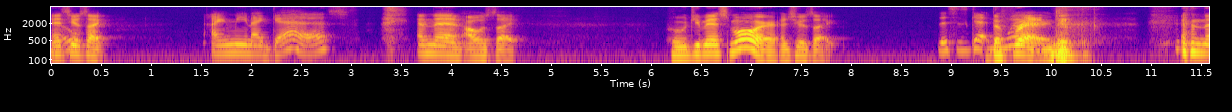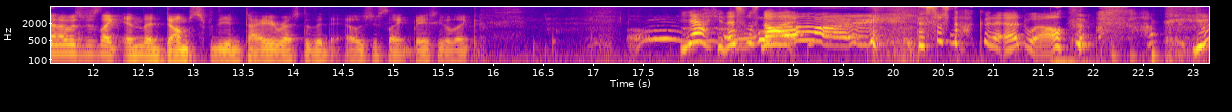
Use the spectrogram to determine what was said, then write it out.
And she was like, I mean, I guess. And then I was like, Who'd you miss more? And she was like, This is getting The weird. friend. and then I was just like in the dumps for the entire rest of the day. I was just like basically like, Yeah, this was not. This was not gonna end well. you,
